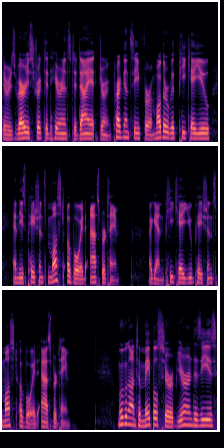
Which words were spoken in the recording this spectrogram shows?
There is very strict adherence to diet during pregnancy for a mother with PKU, and these patients must avoid aspartame. Again, PKU patients must avoid aspartame. Moving on to maple syrup urine disease,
